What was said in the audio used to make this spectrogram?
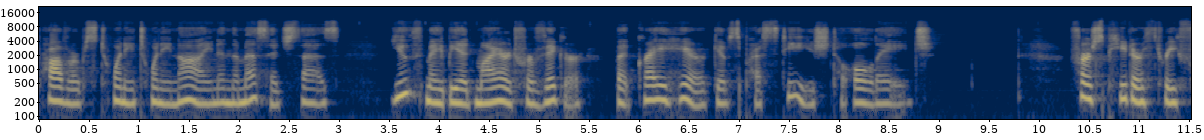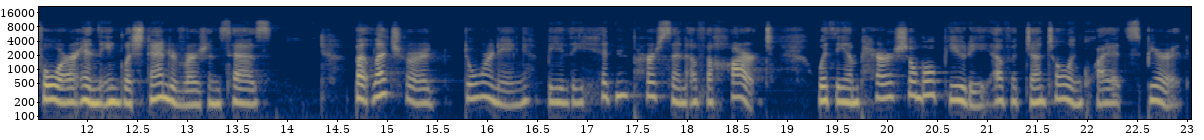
Proverbs 20:29 20, in the message says, Youth may be admired for vigor, but gray hair gives prestige to old age. 1 Peter 3 4 in the English Standard Version says, But let your adorning be the hidden person of the heart with the imperishable beauty of a gentle and quiet spirit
